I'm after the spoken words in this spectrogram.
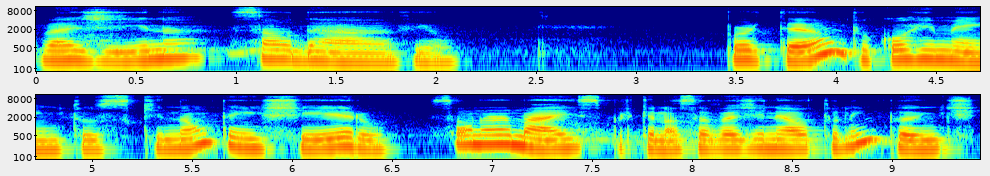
vagina saudável. Portanto, corrimentos que não têm cheiro são normais, porque nossa vagina é autolimpante.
